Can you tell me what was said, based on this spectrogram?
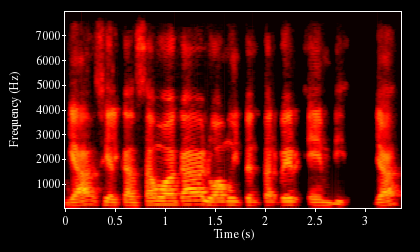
Ya, si alcanzamos acá, lo vamos a intentar ver en vivo, ya.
